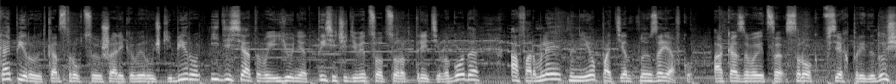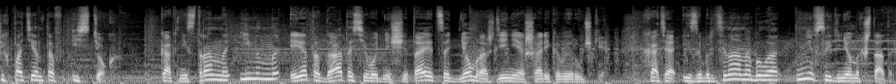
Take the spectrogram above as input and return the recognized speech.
копирует конструкцию шариковой ручки Биро и 10 июня 1943 года оформляет на нее патентную заявку. Оказывается, срок всех предыдущих патентов истек. Как ни странно, именно эта дата сегодня считается днем рождения шариковой ручки. Хотя изобретена она была не в Соединенных Штатах,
